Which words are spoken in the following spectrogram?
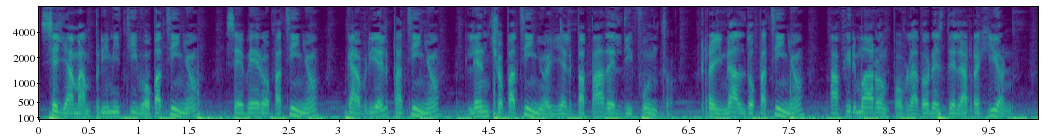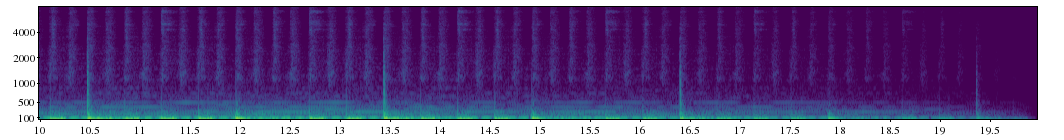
Se llaman Primitivo Patiño, Severo Patiño, Gabriel Patiño, Lencho Patiño y el papá del difunto, Reinaldo Patiño, afirmaron pobladores de la región.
